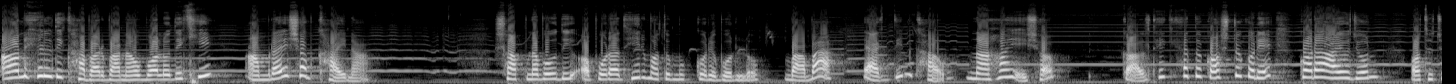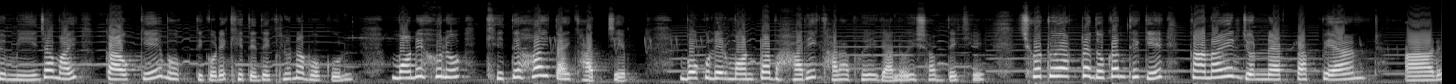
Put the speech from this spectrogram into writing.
আনহেলদি খাবার বানাও বলো দেখি? আমরা এসব খাই না। স্বপ্না বৌদি অপরাধীর মতো মুখ করে বলল, বাবা, একদিন খাও, না হয় এসব। কাল থেকে এত কষ্ট করে করা আয়োজন। অথচ মেয়ে জামাই কাউকে ভক্তি করে খেতে দেখল না বকুল। মনে হলো খেতে হয় তাই খাচ্ছে। বকুলের মনটা ভারী খারাপ হয়ে গেল এসব দেখে। ছোট একটা দোকান থেকে কানাইয়ের জন্য একটা প্যান্ট আর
